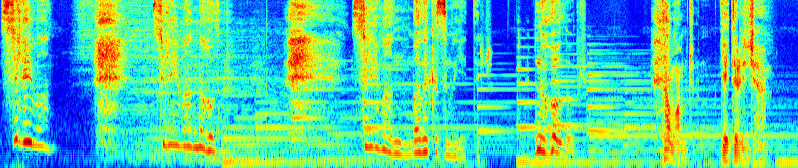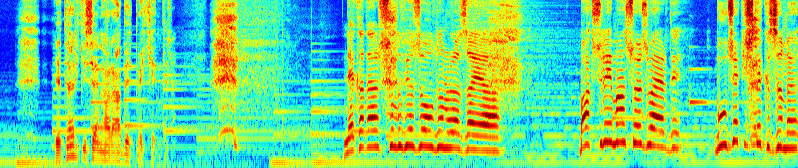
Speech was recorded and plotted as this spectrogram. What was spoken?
Süleyman. Süleyman ne olur. Süleyman bana kızımı getir. Ne olur. Tamam canım. Getireceğim. Yeter ki sen harap etme kendini. Ne kadar sulu göz oldun Roza ya. Bak Süleyman söz verdi. Bulacak işte kızını.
